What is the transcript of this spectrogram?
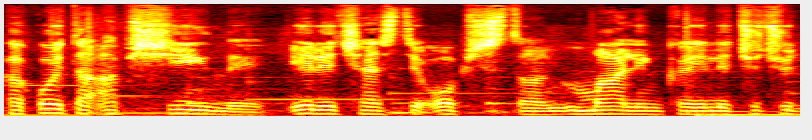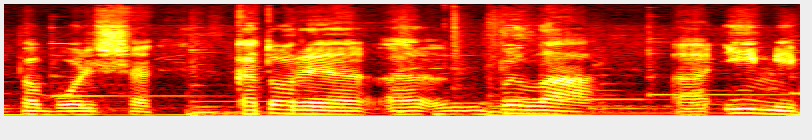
какой-то общины или части общества, маленькой или чуть-чуть побольше, которая э, была э, ими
